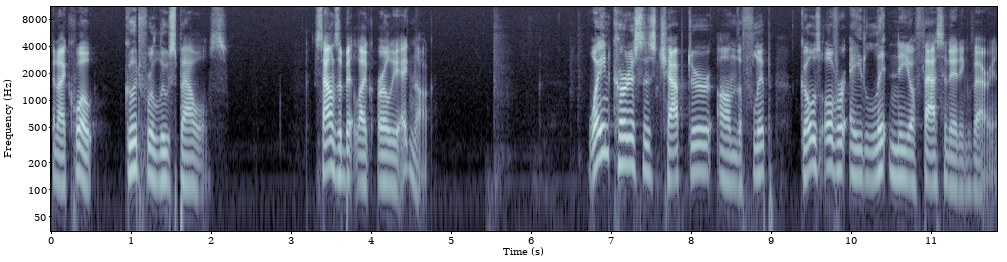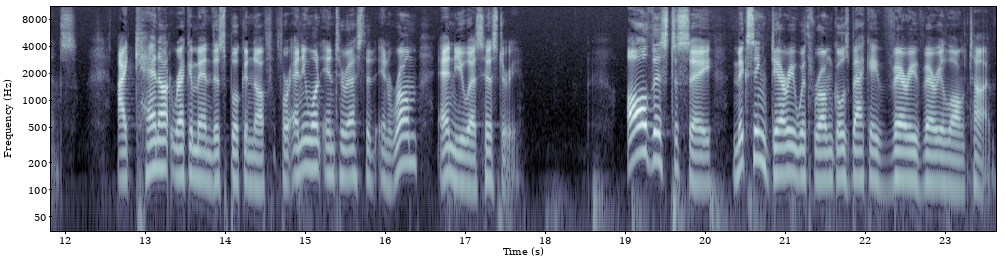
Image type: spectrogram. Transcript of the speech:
and I quote, good for loose bowels. Sounds a bit like early eggnog. Wayne Curtis's chapter on the flip goes over a litany of fascinating variants. I cannot recommend this book enough for anyone interested in rum and U.S. history. All this to say, mixing dairy with rum goes back a very, very long time.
